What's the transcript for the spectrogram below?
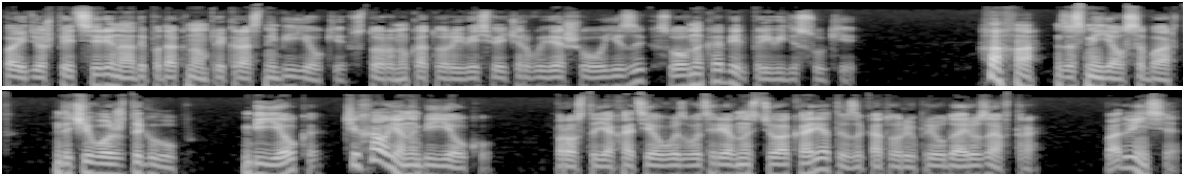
«Пойдешь петь серенады под окном прекрасной биелки, в сторону которой весь вечер вывешивал язык, словно кобель при виде суки». «Ха-ха!» — засмеялся Барт. «Да чего же ты глуп? Биелка? Чихал я на биелку. Просто я хотел вызвать ревность у кареты, за которой приударю завтра. Подвинься».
